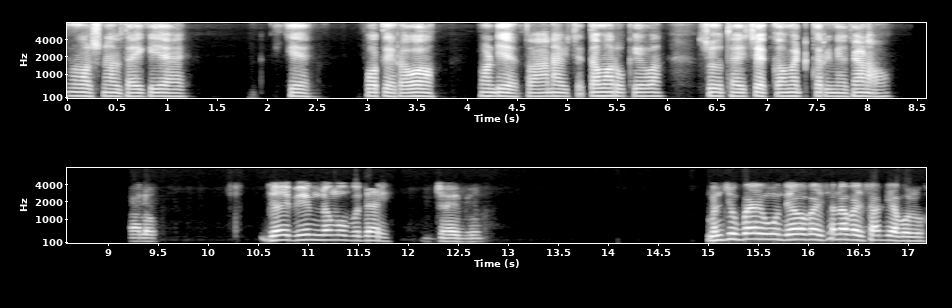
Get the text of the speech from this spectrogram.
ઇમોશનલ થઈ ગયા કે પોતે રવા માંડ્યા. તો આના વિશે તમારું કહેવા શું થાય છે? કમેન્ટ કરીને જણાવો. હાલો. જય ભીમ નમો બધાય. જય ભીમ. મનસુખભાઈ હું દેવાભાઈ સનાભાઈ સાદિયા બોલું.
